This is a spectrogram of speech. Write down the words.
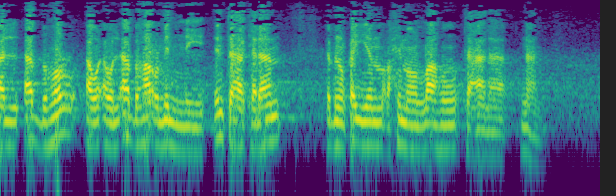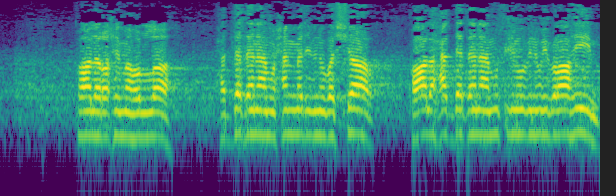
الأبهر أو, أو الأبهر مني. انتهى كلام ابن القيم رحمه الله تعالى. نعم. قال رحمه الله حدثنا محمد بن بشار قال حدثنا مسلم بن إبراهيم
